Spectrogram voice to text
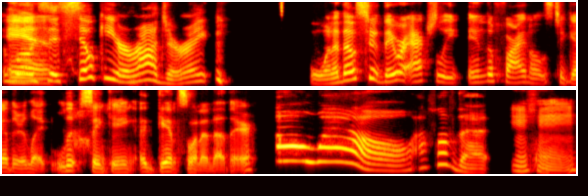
Well, it's, it's Silky or Roger, right? One of those two. They were actually in the finals together, like lip syncing against one another. Oh, wow. I love that. Mm-hmm.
